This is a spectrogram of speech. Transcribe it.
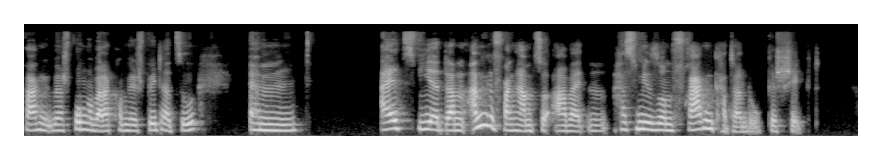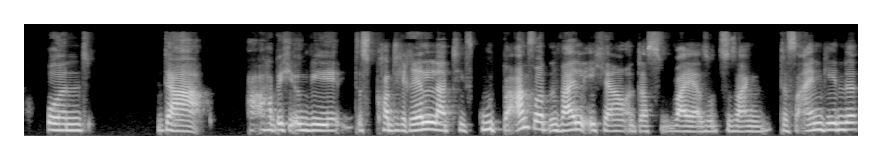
Fragen übersprungen, aber da kommen wir später zu. Ähm, als wir dann angefangen haben zu arbeiten, hast du mir so einen Fragenkatalog geschickt. Und da habe ich irgendwie, das konnte ich relativ gut beantworten, weil ich ja, und das war ja sozusagen das Eingehende,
